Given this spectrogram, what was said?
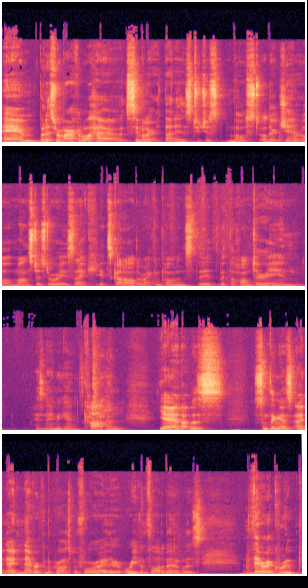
Um, but it's remarkable how similar that is to just most other general monster stories. Like it's got all the right components. The with the hunter in his name again, Cahan. Yeah, that was something as I'd, I'd never come across before either, or even thought about was they're a group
